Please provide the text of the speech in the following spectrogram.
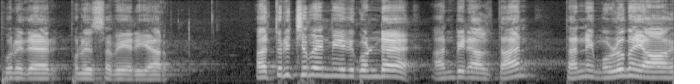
புனிதர் புனித சவேரியார் அது திருச்சபையின் மீது கொண்ட அன்பினால்தான் தன்னை முழுமையாக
